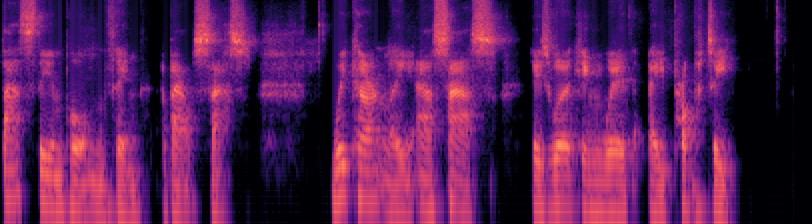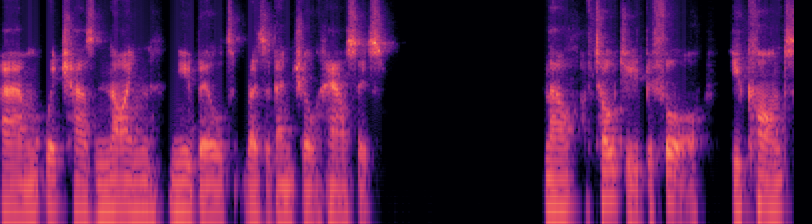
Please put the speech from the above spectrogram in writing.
that's the important thing about SSAS we currently, our SSAS is working with a property um, which has nine new build residential houses. Now, I've told you before, you can't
